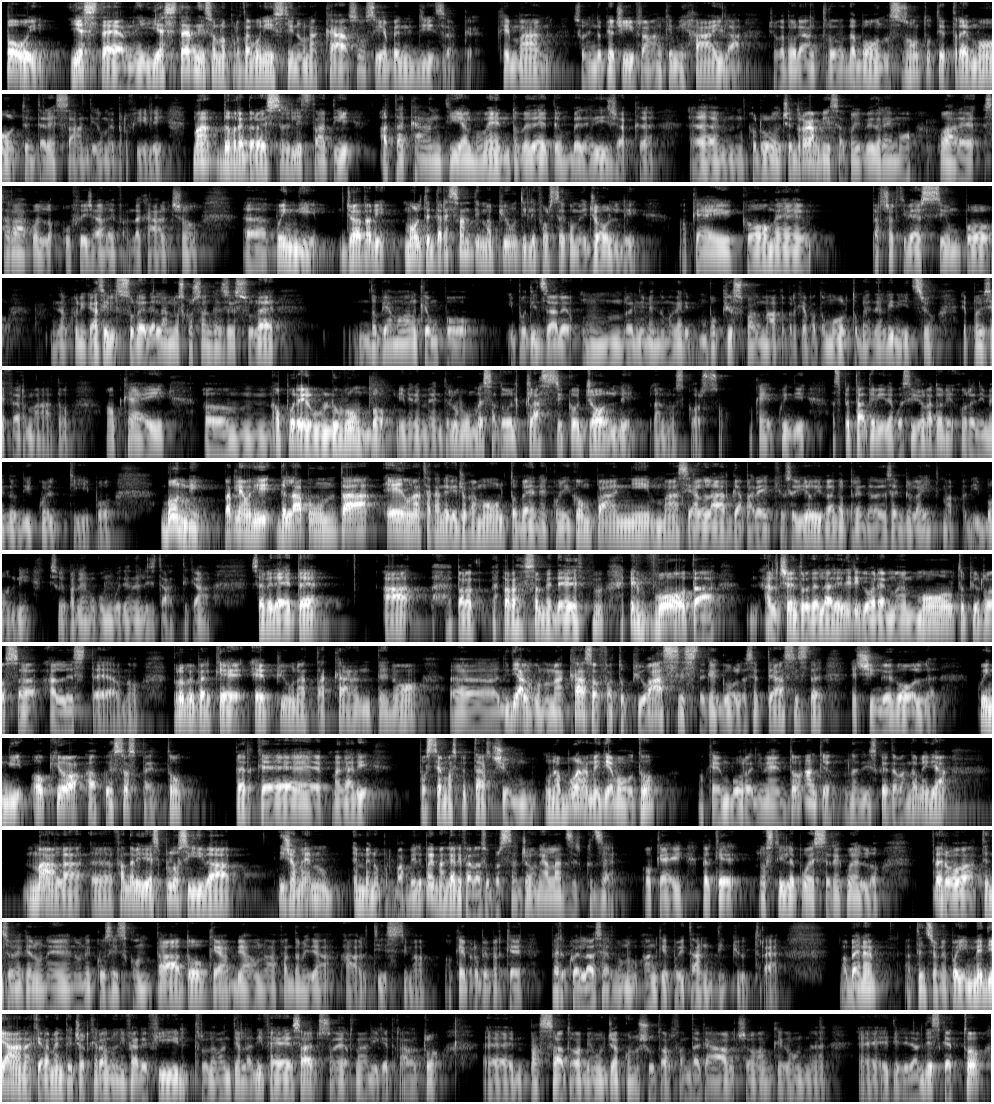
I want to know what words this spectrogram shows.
poi gli esterni gli esterni sono protagonisti non a caso sia Ben Gizek che Man sono in doppia cifra, anche Mihaila, giocatore altro da bonus, sono tutti e tre molto interessanti come profili, ma dovrebbero essere listati attaccanti al momento, vedete un Benedicak ehm, con ruolo centrocampista, poi vedremo quale sarà quello ufficiale fantacalcio. Uh, quindi giocatori molto interessanti ma più utili forse come jolly, ok? Come per certi versi un po', in alcuni casi il Sule dell'anno scorso, anche se Sule dobbiamo anche un po' ipotizzare un rendimento magari un po' più spalmato perché ha fatto molto bene all'inizio e poi si è fermato ok? Um, oppure un Luvumbo mi viene in mente. Luvumbo è stato il classico jolly l'anno scorso ok? Quindi aspettatevi da questi giocatori un rendimento di quel tipo Bonni, parliamo di, della punta, è un attaccante che gioca molto bene con i compagni, ma si allarga parecchio. Se io vi vado a prendere ad esempio la hitmap di Bonni, visto che parliamo comunque di analisi tattica, se vedete ha, paradossalmente è, vuota al centro dell'area di rigore ma è molto più rossa all'esterno proprio perché è più un attaccante no? uh, di dialogo non a caso ha fatto più assist che gol 7 assist e 5 gol quindi occhio a questo aspetto perché magari possiamo aspettarci un, una buona media voto ok un buon rendimento anche una discreta fanda media ma la uh, fanda media esplosiva diciamo è, è, meno probabile. Poi magari fa la super stagione alla Zirkzee, ok? Perché lo stile può essere quello. però attenzione che non è, non è, così scontato che abbia una fantamedia altissima, ok? Proprio perché per quella servono anche poi tanti più 3. Va bene? Attenzione. Poi in mediana chiaramente cercheranno di fare filtro davanti alla difesa. Ci sono Hernani che tra l'altro eh, in passato l'abbiamo già conosciuto al fantacalcio anche con eh, tiri dal dischetto.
